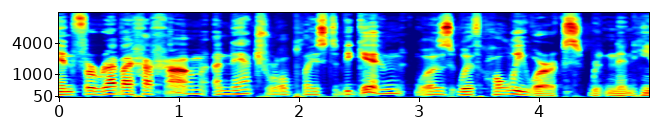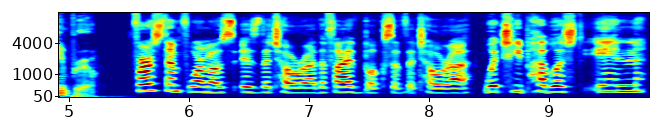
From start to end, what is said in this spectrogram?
And for Rabbi Chacham, a natural place to begin was with holy works written in Hebrew. First and foremost is the Torah, the five books of the Torah, which he published in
